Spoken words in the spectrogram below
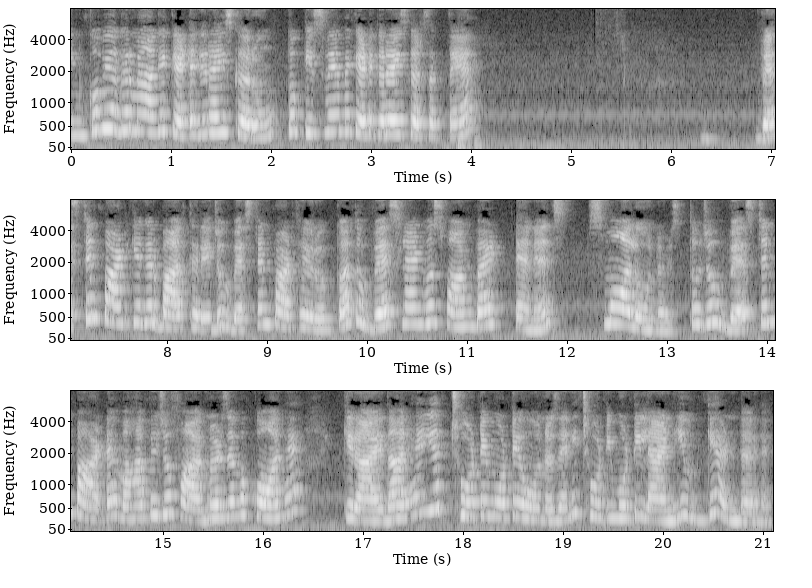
इनको भी अगर मैं आगे कैटेगराइज करूँ तो किस वे में कैटेगराइज कर सकते हैं? वेस्टर्न पार्ट की अगर बात करें, जो वेस्टर्न पार्ट था यूरोप का तो west land was found by tenants small owners तो जो वेस्टर्न पार्ट है, वहाँ पे जो फार्मर्स है, वो कौन है? किराएदार है या छोटे मोटे ओनर्स यानी छोटी मोटी लैंड ही उनके अंडर है।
